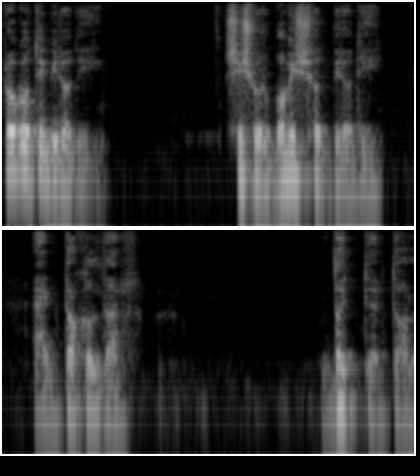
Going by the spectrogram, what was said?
প্রগতি বিরোধী, শিশুর ভবিষ্যৎ বিরোধী এক দখলদার দৈত্যের দল।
